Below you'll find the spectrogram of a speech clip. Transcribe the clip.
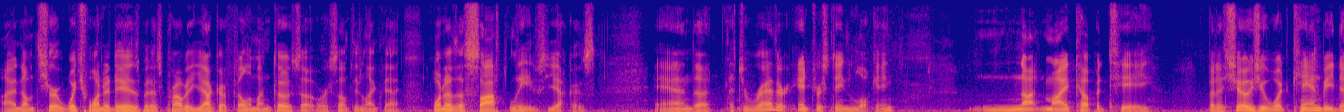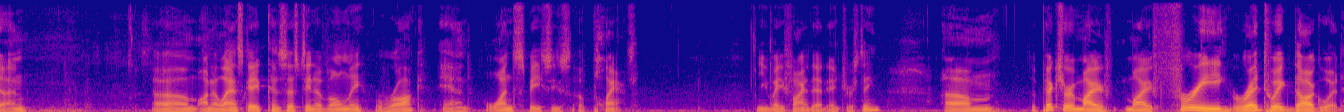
I'm not sure which one it is, but it's probably Yucca filamentosa or something like that. One of the soft leaves yuccas and uh, it's rather interesting looking. Not my cup of tea, but it shows you what can be done um, on a landscape consisting of only rock and one species of plant. You may find that interesting. Um, the picture of my my free red twig dogwood.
